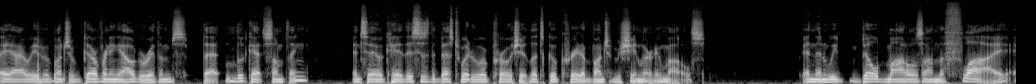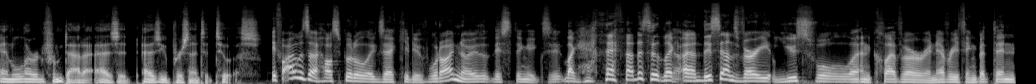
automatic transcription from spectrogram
AI, we have a bunch of governing algorithms that look at something and say, okay, this is the best way to approach it. Let's go create a bunch of machine learning models. And then we build models on the fly and learn from data as it as you present it to us. If I was a hospital executive, would I know that this thing exists? Like, how does it like? Uh, this sounds very useful and clever and everything, but then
